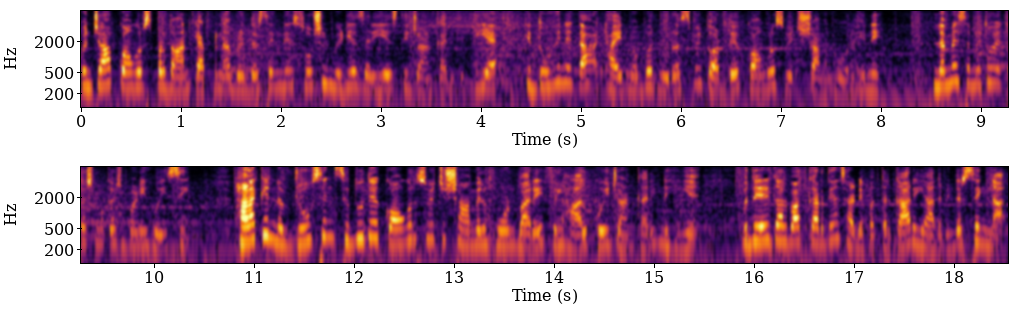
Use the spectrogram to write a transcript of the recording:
ਪੰਜਾਬ ਕਾਂਗਰਸ ਪ੍ਰਧਾਨ ਕੈਪਟਨ ਅਮਰਿੰਦਰ ਸਿੰਘ ਨੇ ਸੋਸ਼ਲ ਮੀਡੀਆ ਜ਼ਰੀਏ ਇਸ ਦੀ ਜਾਣਕਾਰੀ ਦਿੱਤੀ ਹੈ ਕਿ ਦੋਹੇ ਨੇਤਾ 28 ਨਵੰਬਰ ਨੂੰ ਰਸਮੀ ਤੌਰ ਤੇ ਕਾਂਗਰਸ ਵਿੱਚ ਸ਼ਾਮਲ ਹੋ ਰਹੇ ਨੇ। ਲੰਮੇ ਸਮੇਂ ਤੋਂ ਇਹ ਕਸ਼ਮਕਸ਼ ਬਣੀ ਹੋਈ ਸੀ। ਹਾਲਾਂਕਿ ਨਵਜੋਤ ਸਿੰਘ ਸਿੱਧੂ ਦੇ ਕਾਂਗਰਸ ਵਿੱਚ ਸ਼ਾਮਲ ਹੋਣ ਬਾਰੇ ਫਿਲਹਾਲ ਕੋਈ ਜਾਣਕਾਰੀ ਨਹੀਂ ਹੈ। ਵਧੇਰੇ ਗੱਲਬਾਤ ਕਰਦੇ ਹਾਂ ਸਾਡੇ ਪੱਤਰਕਾਰ ਯਾਦਵਿੰਦਰ ਸਿੰਘ ਨਾਲ।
